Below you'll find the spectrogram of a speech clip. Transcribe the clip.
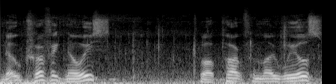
No traffic noise. Well, apart from my wheels.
